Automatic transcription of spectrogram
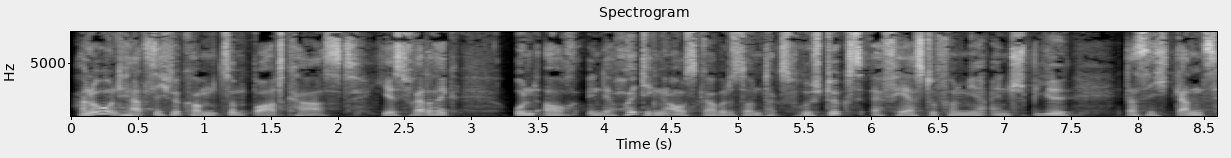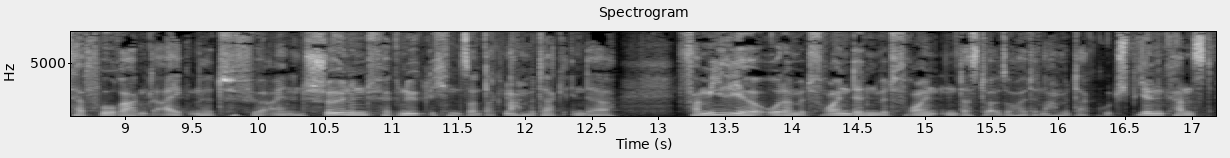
Hallo und herzlich willkommen zum Podcast. Hier ist Frederik und auch in der heutigen Ausgabe des Sonntagsfrühstücks erfährst du von mir ein Spiel, das sich ganz hervorragend eignet für einen schönen, vergnüglichen Sonntagnachmittag in der Familie oder mit Freundinnen, mit Freunden, dass du also heute Nachmittag gut spielen kannst.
